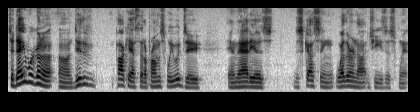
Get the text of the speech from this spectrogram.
today we're going to uh, do the podcast that I promised we would do, and that is discussing whether or not Jesus went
